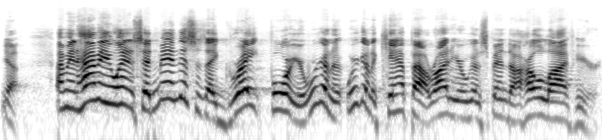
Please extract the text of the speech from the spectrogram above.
Yeah. I mean, how many went and said, man, this is a great foyer. We're going we're going to camp out right here. We're going to spend our whole life here.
